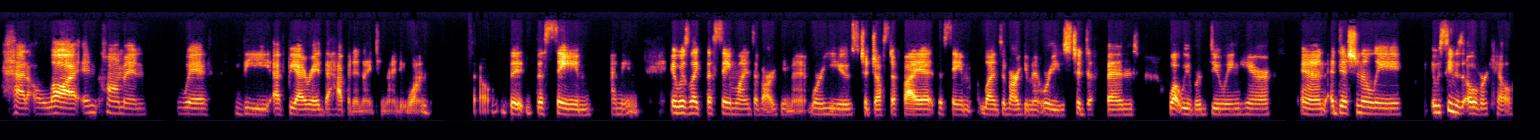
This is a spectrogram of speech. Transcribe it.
had a lot in common with the fbi raid that happened in 1991 So the the same, I mean, it was like the same lines of argument were used to justify it. The same lines of argument were used to defend what we were doing here. And additionally, it was seen as overkill.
